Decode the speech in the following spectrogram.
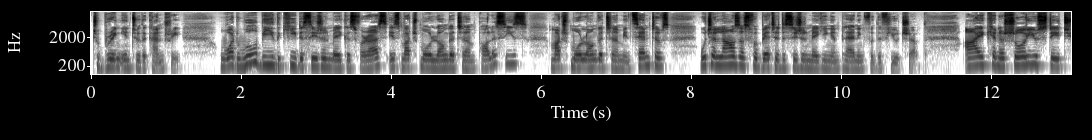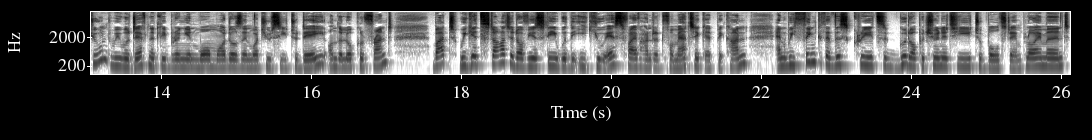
to bring into the country. What will be the key decision makers for us is much more longer term policies, much more longer term incentives, which allows us for better decision making and planning for the future. I can assure you, stay tuned. We will definitely bring in more models than what you see today on the local front. But we get started, obviously, with the EQS 500 4MATIC at Pekan. And we think that this creates a good opportunity to bolster employment,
